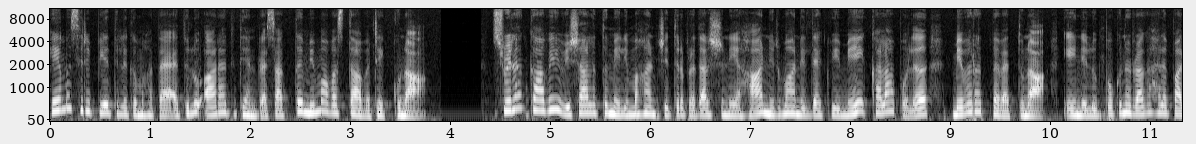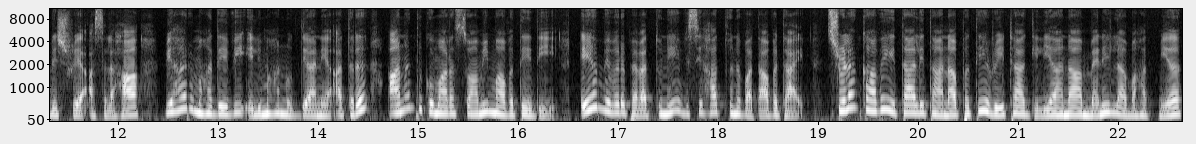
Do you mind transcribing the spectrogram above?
හේමසිරි පියතිලක මහතා ඇතුළු ආරාධිතයන් රැසක්ද මෙම අවස්ථාවට එක්වුණා. ශ්‍රී ලංකාවේ විශාලතම එලිමහන් චිත්‍ර ප්‍රදර්ශනය හා නිර්මාණ දැක්වීමේ කලාපොල මෙවරත් පැවැත්වුණා. ඒ නෙළුම් පොකුණ රගහල පරිශ්‍රය අසල හා විහාර මහදේවී එලිමහන් උද්‍යානය අතර ආනන්ද කුමාරස්වාමී මාවතේදී. එය මෙවර පැවැත්වුණේ විසිහත් වන වතාවටයි. ශ්‍රී ලංකාවේ ඉතාලි තානාපති රීටා ගිලියානා මැනිල්ලා මහත්මිය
